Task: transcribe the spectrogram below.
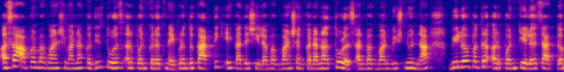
असं आपण भगवान शिवांना कधीच तुळस अर्पण कर करत नाही. परंतु कार्तिक एकादशीला भगवान शंकरांना तुळस आणि भगवान विष्णूंना बिलोपत्र अर्पण केलं जातं.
